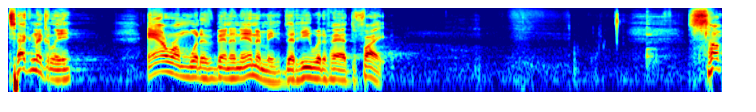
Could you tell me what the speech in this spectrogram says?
Technically, Aram would have been an enemy that he would have had to fight. Some,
